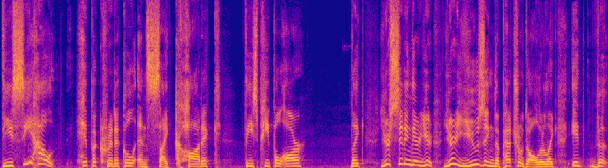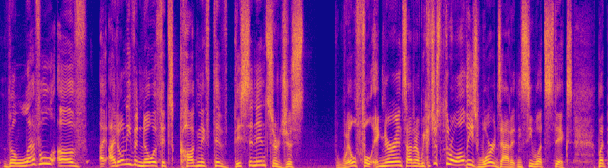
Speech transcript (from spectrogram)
do you see how hypocritical and psychotic these people are? Like you're sitting there, you're you're using the petrodollar. Like it, the the level of I, I don't even know if it's cognitive dissonance or just willful ignorance. I don't know. We could just throw all these words at it and see what sticks. But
